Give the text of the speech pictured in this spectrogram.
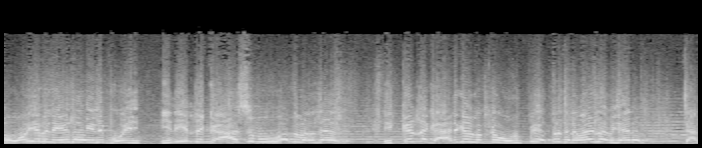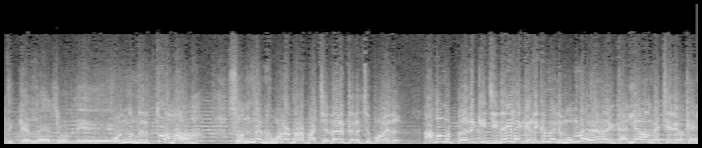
പോയവൻ ഏതായാലും പോയി. ഇനി എന്റെ കാശ് പോവാന്ന് പറഞ്ഞാൽ ഇക്കണ്ട കാര്യങ്ങൾക്കൊക്കെ ഉറുപ്പ് എത്ര ചെലവായെന്നാ വിചാരം? ചതിക്കല്ലേ എന്റെ ഒന്ന് നിർത്തുവാ അമ്മാവാ. സ്വന്തം കൂടെ പറപ്പാ ചെതറി തെറിച്ച് പോയത്. അതൊന്ന് പെറുക്കി ചിതയിലേക്ക് എടുക്കുന്നതിന് മുമ്പേ വേണം ഈ കല്യാണം കച്ചേരിയൊക്കെ?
